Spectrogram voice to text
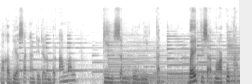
maka biasakan di dalam beramal disembunyikan. Baik di saat melakukan,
